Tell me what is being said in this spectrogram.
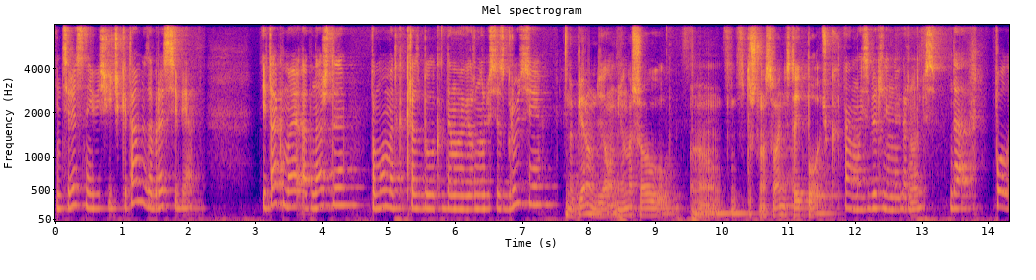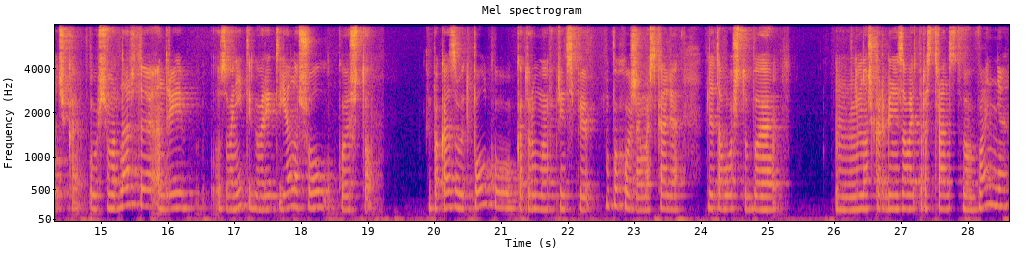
интересные вещички там и забрать себе. И так мы однажды, по-моему, это как раз было, когда мы вернулись из Грузии. Но первым делом я нашел, э, то, что на сване стоит полочка. А, мы из Берлина вернулись. Да, полочка. В общем, однажды Андрей звонит и говорит, я нашел кое-что. И показывает полку, которую мы, в принципе, ну, похожие мы искали для того, чтобы немножко организовать пространство в ванне.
